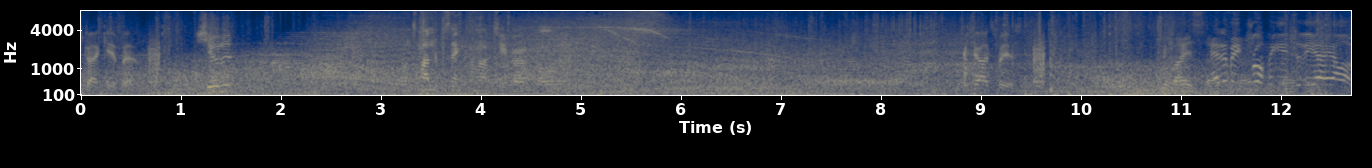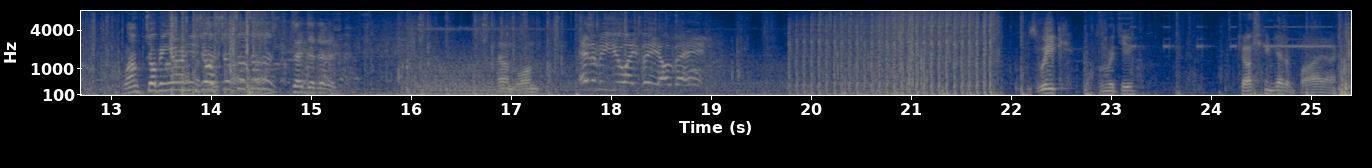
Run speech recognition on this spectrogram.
Strike inbound. Shielded. One's 100% coming up to you, bro. Follow it. Shots missed. By yourself, Enemy bro. dropping into the AO. Well, I'm dropping on you, Josh, Josh, Josh, Josh. Dead, dead, dead, dead. Down one. Enemy UAV overhead. He's weak. I'm with you. Josh can get a buy actually.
